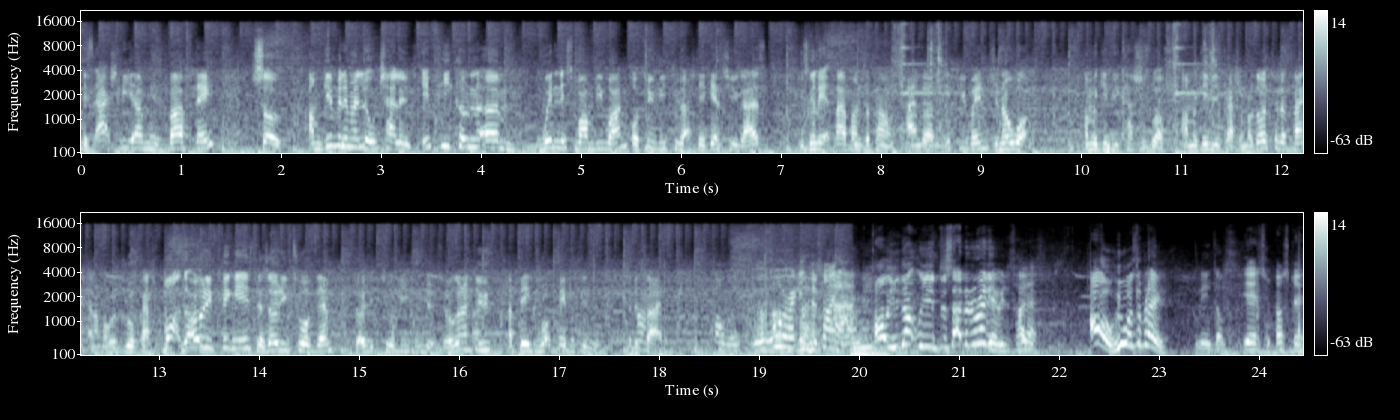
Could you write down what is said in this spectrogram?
It's actually um his birthday. So I'm giving him a little challenge. If he can um win this 1v1 or 2v2 actually against you guys, he's gonna get 500 pounds. And um, if you win, do you know what? I'm gonna give you cash as well. I'm gonna give you cash. I'm gonna go to the bank and I'm gonna withdraw cash. But the only thing is, there's only two of them, so only two of you can do it. So we're gonna do a big rock paper scissors to decide. Oh, we- we're already decided. Oh, you don't? You decided already? Yeah, we decided. Oh, who wants to play? Me and Dom. Yes, us do.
